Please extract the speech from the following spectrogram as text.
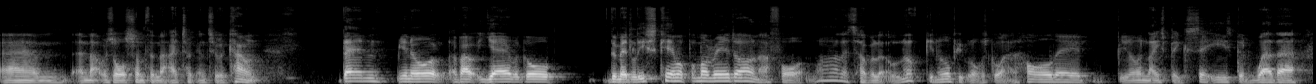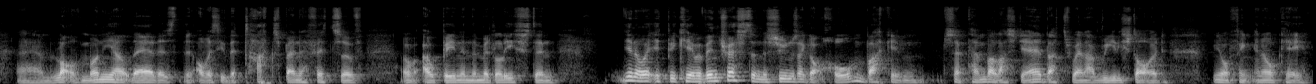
Um, and that was all something that I took into account. Then, you know, about a year ago, the Middle East came up on my radar, and I thought, well, let's have a little look. You know, people always go on holiday, you know, nice big cities, good weather, um, a lot of money out there. There's the, obviously the tax benefits of, of out being in the Middle East. And, you know, it became of interest. And as soon as I got home back in September last year, that's when I really started, you know, thinking, okay,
